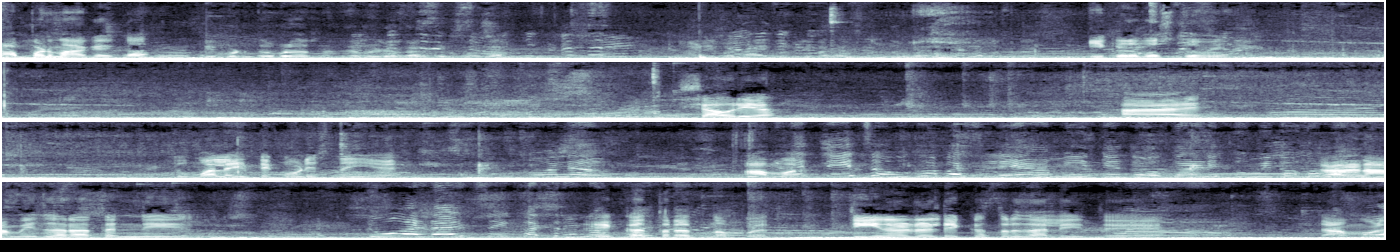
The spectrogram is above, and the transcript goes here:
आपण मागे का. इकडे बसतो मी. शौर्य. हाय तुम्हाला इथे कोणीच नाही आहे हो ना. आम्हा- तिकडे ते चौघं बसले आम्ही इथे दोघं आणि तुम्ही दोघं कारण आम्ही जरा त्यांनी टू अडल्ट एकत्र नको तीन अडल्ट एकत्र झाले इथे. त्यामुळे.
